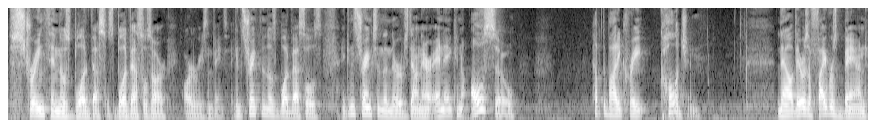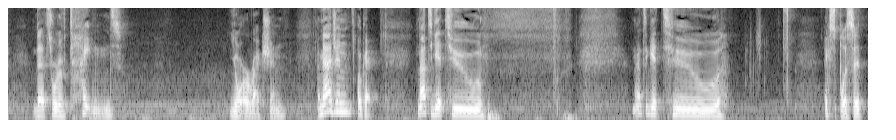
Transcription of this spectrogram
strengthen those blood vessels. Blood vessels are arteries and veins. It can strengthen those blood vessels, it can strengthen the nerves down there, and it can also help the body create collagen. Now, there is a fibrous band that sort of tightens your erection. Imagine, okay, not to get too not to get too explicit,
